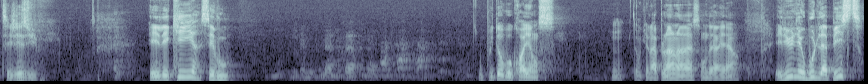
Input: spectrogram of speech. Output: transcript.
C'est Jésus. Et les quilles, c'est vous. Ou plutôt vos croyances. Hmm. Donc il y en a plein là, elles sont derrière. Et lui, il est au bout de la piste.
